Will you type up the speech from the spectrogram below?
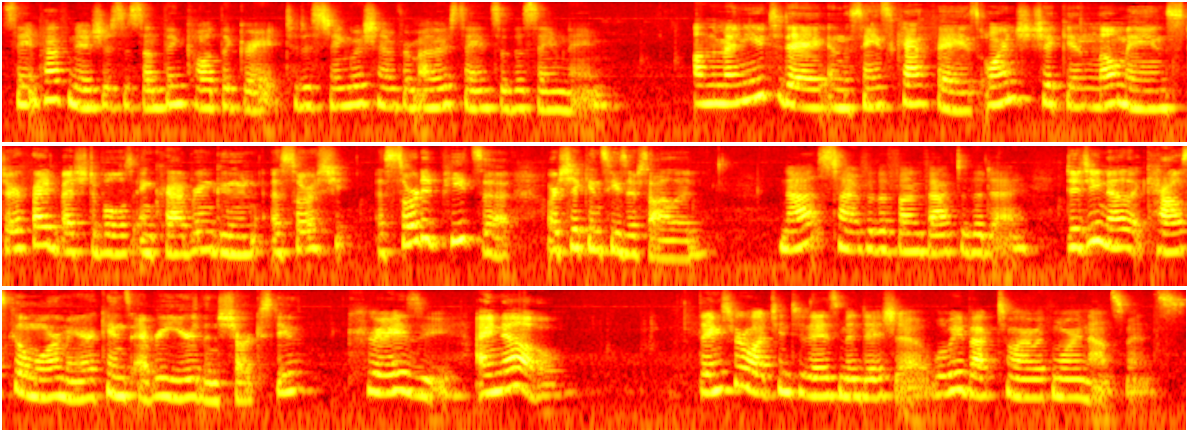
St. Paphnutius is something called the Great to distinguish him from other saints of the same name. On the menu today in the Saints Cafe is orange chicken, lo mein, stir-fried vegetables, and crab rangoon, assorted pizza, or chicken Caesar salad. Now it's time for the fun fact of the day. Did you know that cows kill more Americans every year than sharks do? Crazy. I know. Thanks for watching today's Midday Show. We'll be back tomorrow with more announcements.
